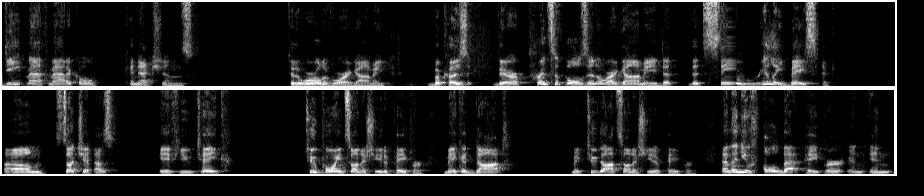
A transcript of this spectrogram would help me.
deep mathematical connections to the world of origami because there are principles in origami that, that seem really basic, um, such as if you take two points on a sheet of paper, make a dot, make two dots on a sheet of paper, and then you fold that paper in, in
